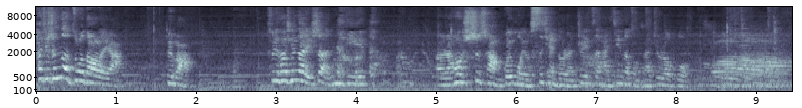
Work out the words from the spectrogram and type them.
他就真的做到了呀，对吧？所以他现在也是 ND，呃，然后市场规模有四千多人，这一次还进了总裁俱乐部，哇，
